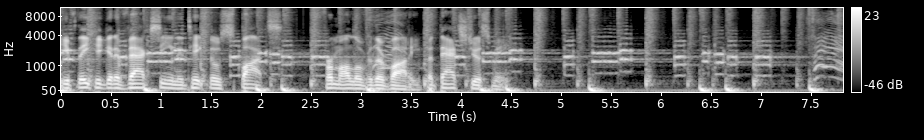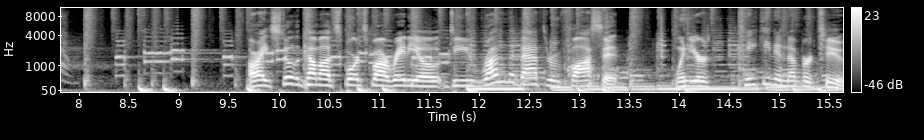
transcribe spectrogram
if they could get a vaccine and take those spots from all over their body. But that's just me. All right, still to come on Sports Bar Radio. Do you run the bathroom faucet when you're taking a number two?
